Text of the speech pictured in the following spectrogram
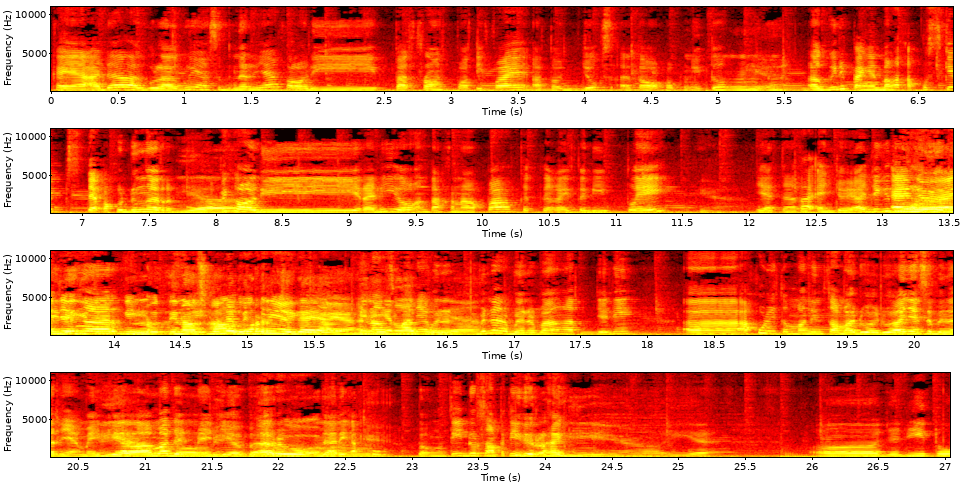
kayak ada lagu-lagu yang sebenarnya kalau di platform Spotify atau Joox atau apa pun itu lagu ini pengen banget aku skip setiap aku denger. Iya. tapi kalau di radio entah kenapa ketika itu di play iya ya ternyata enjoy aja gitu enjoy aja didengar. gitu ngikutin Announcement-nya pinter alurnya juga gitu ya. ya Announcementnya bener, lagunya. bener bener banget jadi eh, aku ditemenin sama dua-duanya sebenarnya media Iya, lama dan betul. media Media baru baru. dari aku bangun tidur sampai tidur lagi Oh iya. Eh, jadi itu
